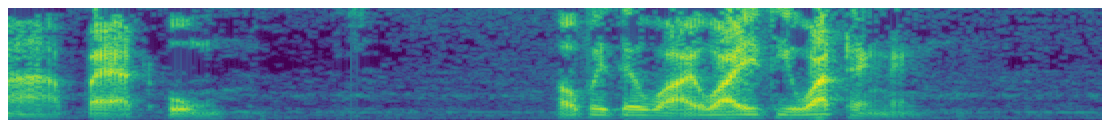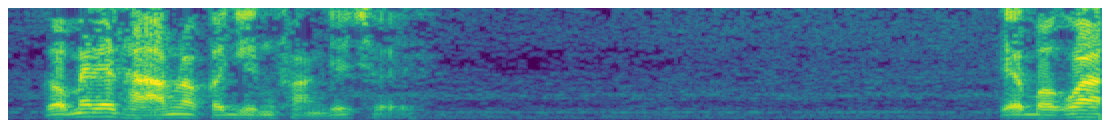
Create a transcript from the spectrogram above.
มาแปดองค์ เอาไปถวายไว้ที่วัดแห่งหนึ่ง ก็ไม่ได้ถามเราก็ยืนฟังเฉยๆแกบอกว่า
